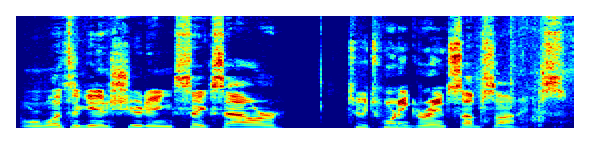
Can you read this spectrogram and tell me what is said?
and we're once again shooting Sig Sauer, 220 grain subsonics.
